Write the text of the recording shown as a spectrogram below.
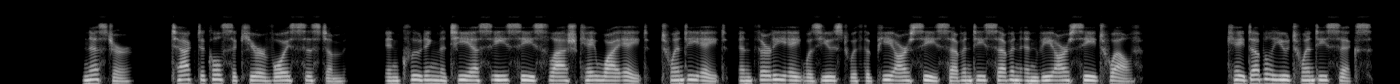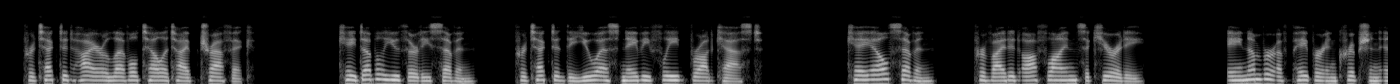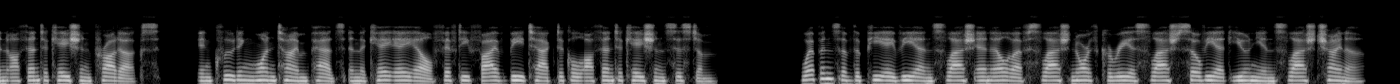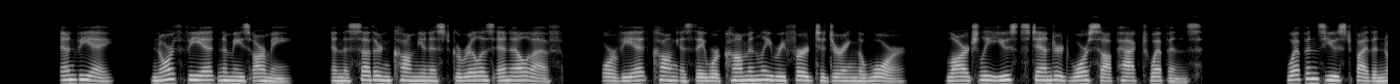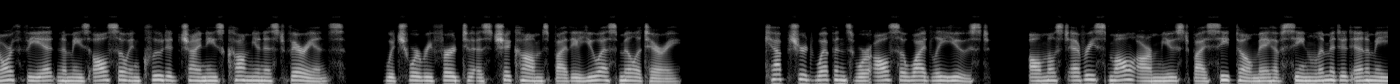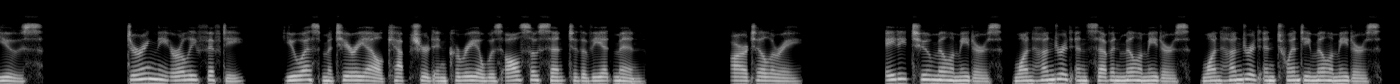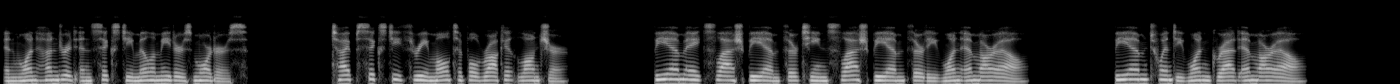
Nestor, Tactical Secure Voice System, including the TSEC-KY8, 28, and 38 was used with the PRC-77 and VRC-12. KW-26, protected higher level teletype traffic. KW-37, protected the U.S. Navy fleet broadcast. KL-7, provided offline security. A number of paper encryption and authentication products, including one-time pads and the KAL-55B tactical authentication system. Weapons of the PAVN-NLF North Korea Soviet Union China. NVA, North Vietnamese Army, and the Southern Communist Guerrillas NLF, or Viet Cong as they were commonly referred to during the war, largely used standard Warsaw Pact weapons. Weapons used by the North Vietnamese also included Chinese Communist variants, which were referred to as Chicoms by the U.S. military. Captured weapons were also widely used, almost every small arm used by SEATO may have seen limited enemy use. During the early 50, U.S. materiel captured in Korea was also sent to the Viet Minh. Artillery 82 mm, 107 mm, 120 mm, and 160 mm mortars. Type 63 multiple rocket launcher. BM8-BM13-BM31 MRL. BM21 Grad MRL.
